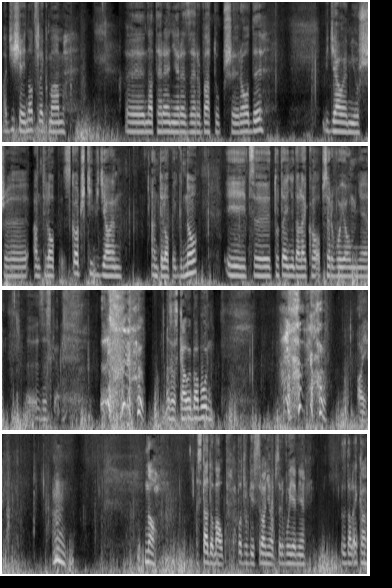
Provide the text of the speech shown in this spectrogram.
A dzisiaj nocleg mam e, na terenie rezerwatu przyrody. Widziałem już e, antylopy skoczki, widziałem antylopy gnu i tutaj niedaleko obserwują mnie ze, ze skały babun. Oj. No, stado małp po drugiej stronie obserwuje mnie z daleka.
